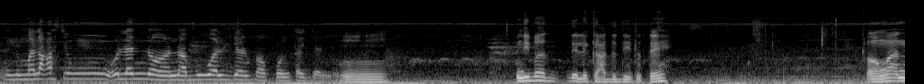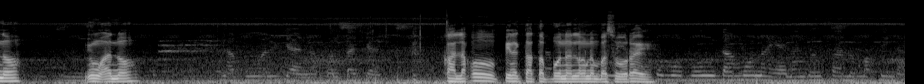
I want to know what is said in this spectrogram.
Ano, malakas yung ulan no, nabuwal dyan, papunta dyan. Mm. Hindi ba delikado dito, te? Oo nga, no? Yung ano, Nabuwal dyan, napunta dyan. kala ko pinagtatapunan lang ng basura eh. Tumubong damo na yan hanggang sa lumaki na.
